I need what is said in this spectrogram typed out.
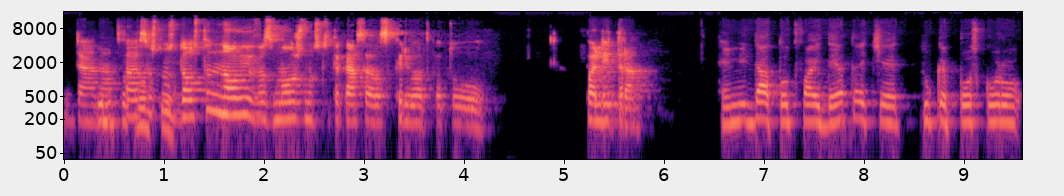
Да, да. Това е всъщност доста нови възможности така се разкриват като палитра. Еми да, то това идеята е, че тук е по-скоро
